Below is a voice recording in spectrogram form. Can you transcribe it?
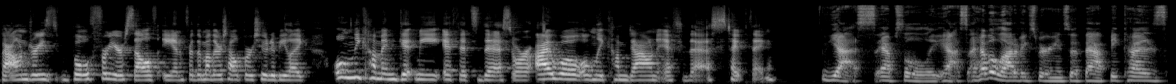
boundaries both for yourself and for the mother's helper too to be like only come and get me if it's this or i will only come down if this type thing Yes, absolutely. Yes. I have a lot of experience with that because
